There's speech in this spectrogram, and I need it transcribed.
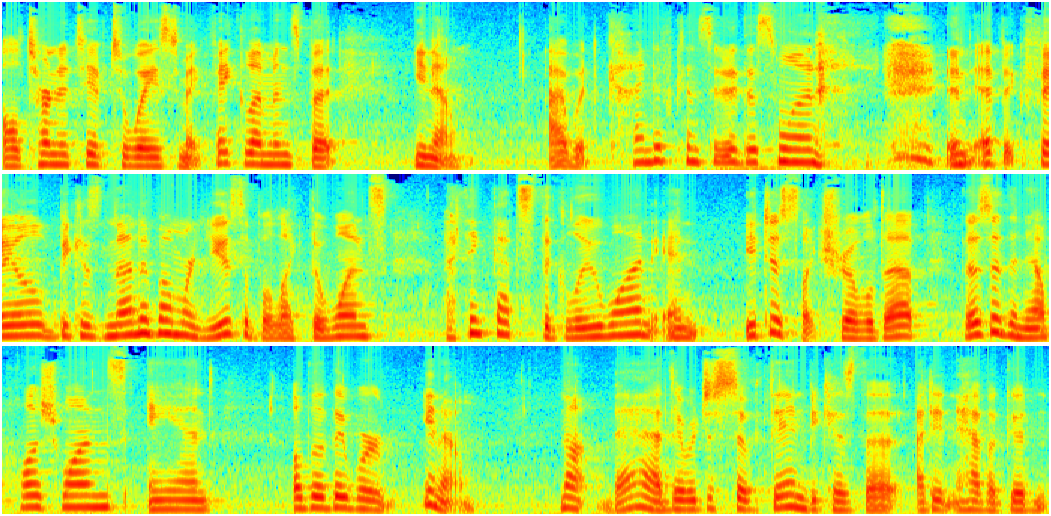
alternative to ways to make fake lemons, but you know, I would kind of consider this one an epic fail because none of them were usable. Like the ones, I think that's the glue one, and it just like shriveled up. Those are the nail polish ones, and although they were, you know, not bad, they were just so thin because the I didn't have a good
